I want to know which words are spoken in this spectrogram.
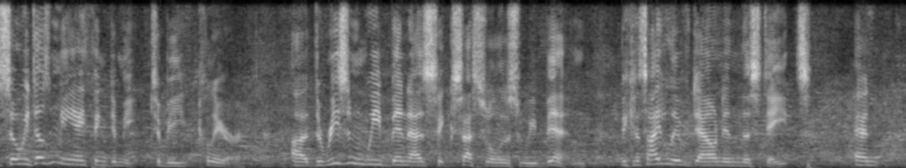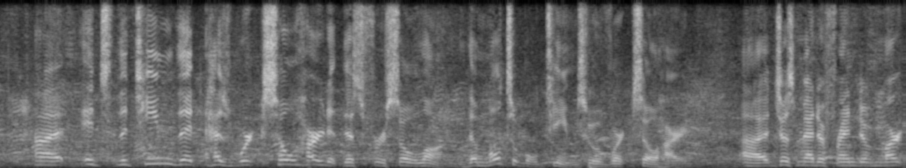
so it doesn't mean anything to me, to be clear. Uh, the reason we've been as successful as we've been because I live down in the States and uh, it's the team that has worked so hard at this for so long, the multiple teams who have worked so hard. Uh, just met a friend of Mark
